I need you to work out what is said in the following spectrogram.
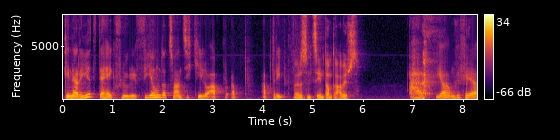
generiert der Heckflügel 420 Kilo Ab, Ab, Abtrieb. Ja, das sind 10 Tom Trabischs. Ah, ja, ungefähr.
